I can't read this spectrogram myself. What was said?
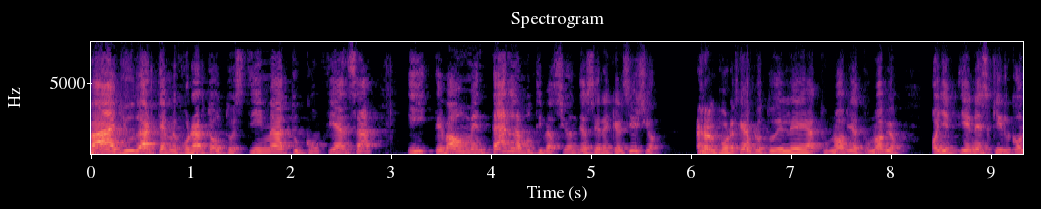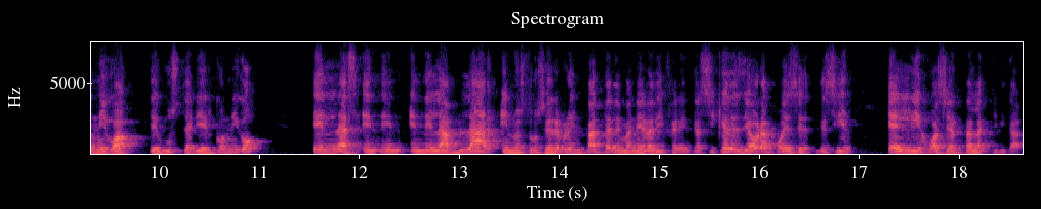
va a ayudarte a mejorar tu autoestima, tu confianza y te va a aumentar la motivación de hacer ejercicio. Por ejemplo, tú dile a tu novia, a tu novio, oye, tienes que ir conmigo, ¿te gustaría ir conmigo? En, el hablar en nuestro cerebro impacta de manera diferente. Así que desde ahora puedes decir, elijo hacer tal actividad.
